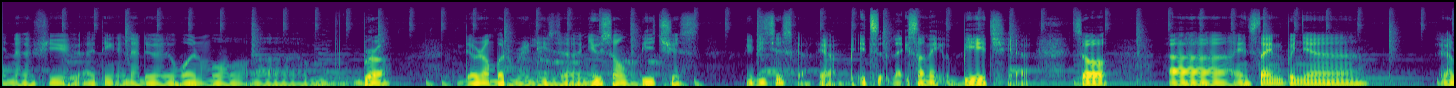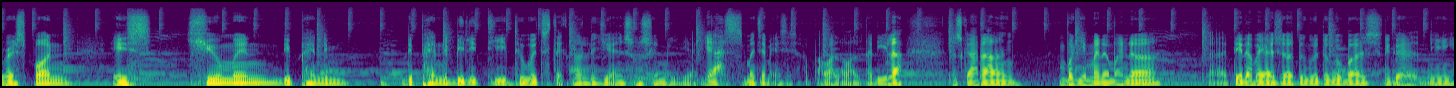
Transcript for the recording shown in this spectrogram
and a few. I think another one more. Uh, bro, dia orang baru release a new song, Beaches. Beaches kah? Yeah, it's like sound like beach. Yeah. So, uh, Einstein punya uh, respond is human depend dependability towards technology and social media. Yes, macam yang saya cakap awal-awal tadi lah. So sekarang bagaimana-mana uh, tidak payah saya tunggu-tunggu bas dekat ni.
